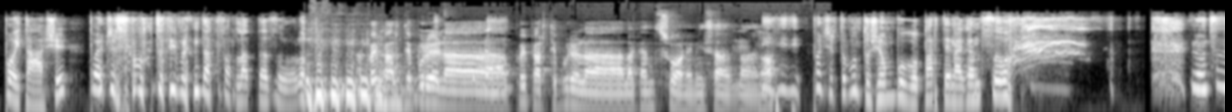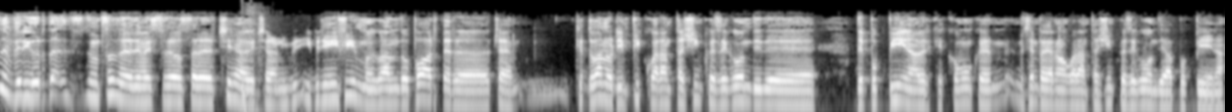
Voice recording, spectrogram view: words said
poi tace, poi a un certo punto riprende a parlare da solo. poi parte pure, la, no. poi parte pure la, la, canzone, mi sa, là, no? Sì, sì, sì. Poi a un certo punto c'è un buco, parte una canzone. Non so se vi ricordate, non so se avete mai studiato storia del cinema che c'erano i, i, primi film quando Porter, cioè, che dovevano riempire 45 secondi de, bobina perché comunque mi sembra che erano 45 secondi la bobina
